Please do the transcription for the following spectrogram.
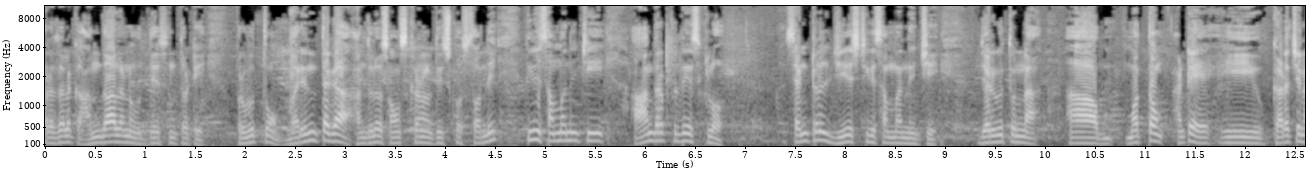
ప్రజలకు అందాలన్న ఉద్దేశంతో ప్రభుత్వం మరింతగా అందులో సంస్కరణలు తీసుకొస్తోంది. దీనికి సంబంధించి ఆంధ్రప్రదేశ్లో సెంట్రల్ జీఎస్టీకి సంబంధించి జరుగుతున్న మొత్తం అంటే ఈ గడచిన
